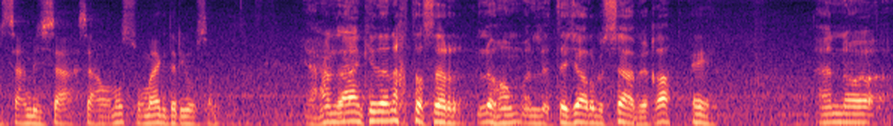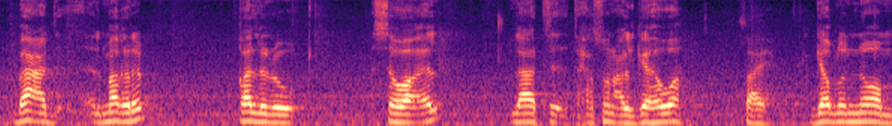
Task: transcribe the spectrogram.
يستعمل ساعه ساعة ونص وما يقدر يوصل. يعني إحنا الآن كذا نختصر لهم التجارب السابقة. إيه. أنه بعد المغرب قللوا السوائل لا تحرصون على القهوة. صحيح. قبل النوم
